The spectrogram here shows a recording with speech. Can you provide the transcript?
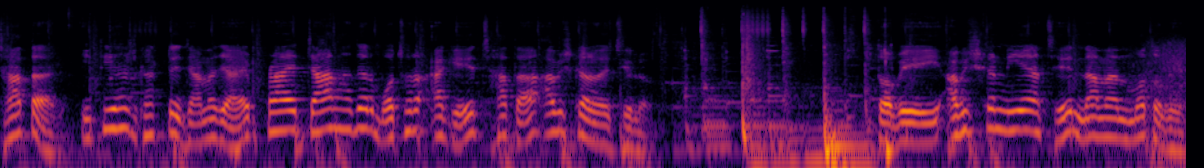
ছাতার ইতিহাস ঘাটতে জানা যায়, প্রায় চার হাজার বছর আগে ছাতা আবিষ্কার হয়েছিল। তবে এই আবিষ্কার নিয়ে আছে নানান মতভেদ।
